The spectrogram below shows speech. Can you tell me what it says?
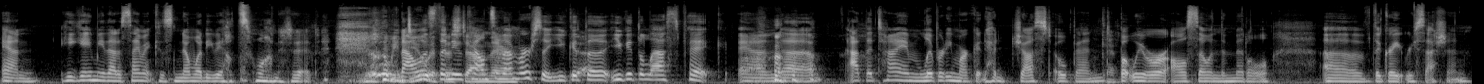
And he gave me that assignment because nobody else wanted it. What do we and I was the new council there? member, so you get the you get the last pick. And uh, at the time, Liberty Market had just opened, Okay. but we were also in the middle of the Great Recession.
